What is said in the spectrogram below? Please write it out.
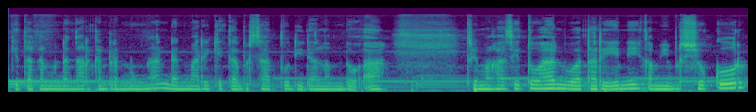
kita akan mendengarkan renungan dan mari kita bersatu di dalam doa. Terima kasih Tuhan buat hari ini kami bersyukur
